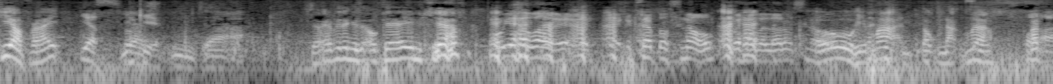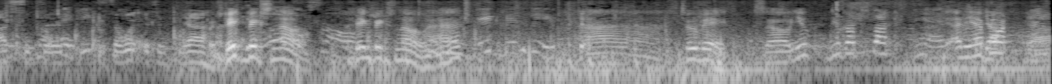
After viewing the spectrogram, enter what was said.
Kiev right Yes, Yes. okay. Mm, yeah. so everything is okay in Kiev? oh yeah, well, uh, uh, except of snow. We have a lot of snow. Oh, you might. so for but us, it's a, it's a, it's a yeah. Big, big snow. Big, big snow, huh? Big, big, big. Ah, too big. So you you got stuck yes. at the airport? Yeah.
